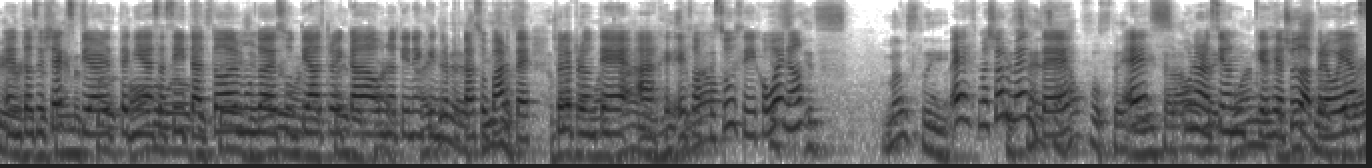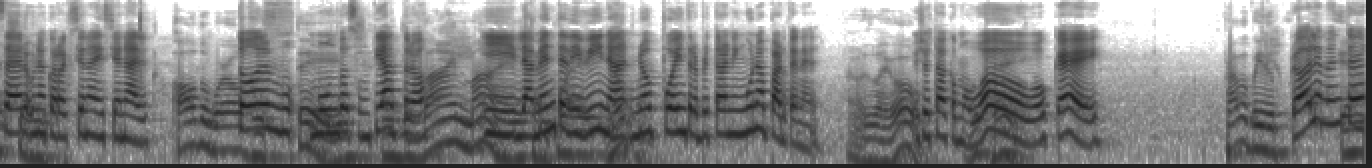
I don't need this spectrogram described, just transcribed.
Entonces Shakespeare tenía esa cita, todo el mundo es un teatro y cada uno tiene que interpretar su parte. Yo le pregunté a eso a Jesús y dijo, bueno, es mayormente, es una oración que es de ayuda, pero voy a hacer una corrección adicional. Todo el mundo es un teatro y la mente divina no puede interpretar ninguna parte en él. Oh, y yo estaba como, wow, ok. Probablemente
